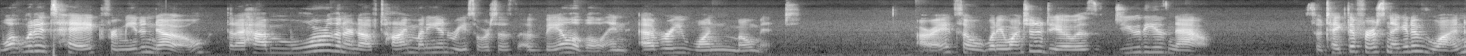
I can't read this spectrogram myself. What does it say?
What would it take for me to know that I have more than enough time, money, and resources available in every one moment? All right, so what I want you to do is do these now. So take the first negative one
